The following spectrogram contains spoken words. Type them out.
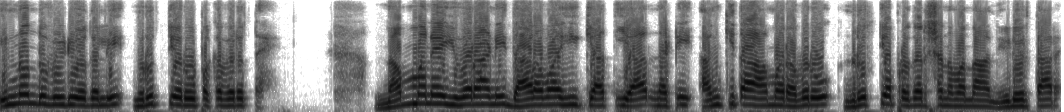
ಇನ್ನೊಂದು ವಿಡಿಯೋದಲ್ಲಿ ನೃತ್ಯ ರೂಪಕವಿರುತ್ತೆ. ನಮ್ಮನೆ ಯುವರಾಣಿ ಧಾರಾವಾಹಿ ಖ್ಯಾತಿಯ ನಟಿ ಅಂಕಿತಾ ಅಮರ್ ಅವರು ನೃತ್ಯ ಪ್ರದರ್ಶನವನ್ನ ನೀಡಿರ್ತಾರೆ.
